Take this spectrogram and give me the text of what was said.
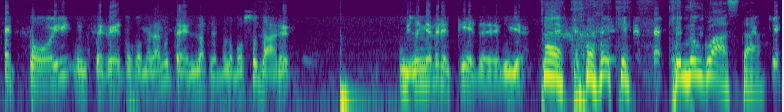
E poi un segreto come la Nutella, se ve lo posso dare, bisogna avere il piede, Guglielmo. ecco che, che non guasta Che,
